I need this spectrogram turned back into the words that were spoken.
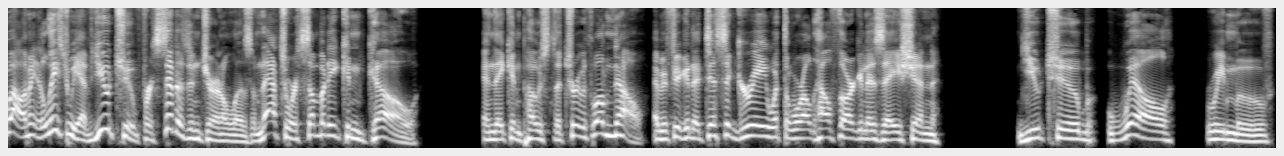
well, I mean, at least we have YouTube for citizen journalism. That's where somebody can go and they can post the truth. Well, no. I mean, if you're going to disagree with the World Health Organization, YouTube will remove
